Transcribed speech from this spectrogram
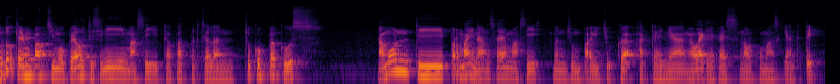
Untuk game PUBG Mobile di sini masih dapat berjalan cukup bagus. Namun di permainan saya masih menjumpai juga adanya nge-lag ya guys, 0, sekian detik.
